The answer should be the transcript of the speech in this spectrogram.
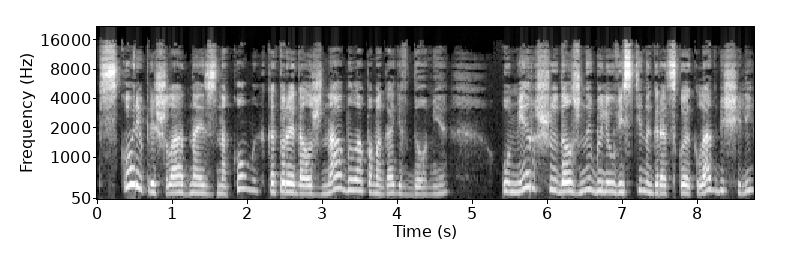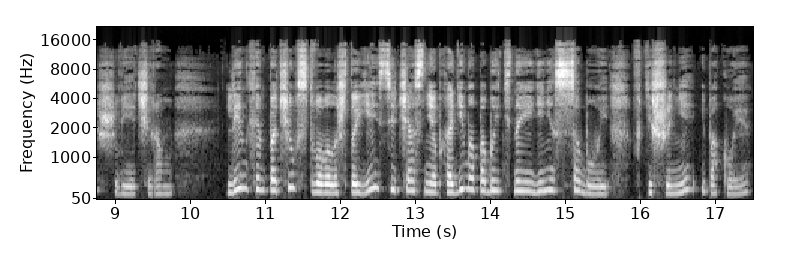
Вскоре пришла одна из знакомых, которая должна была помогать в доме. Умершую должны были увезти на городское кладбище лишь вечером. Линхен почувствовала, что ей сейчас необходимо побыть наедине с собой, в тишине и покое.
